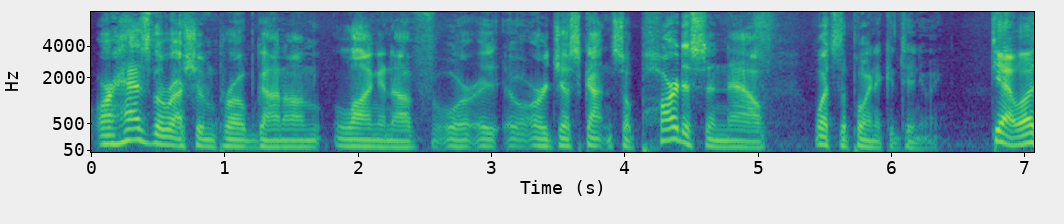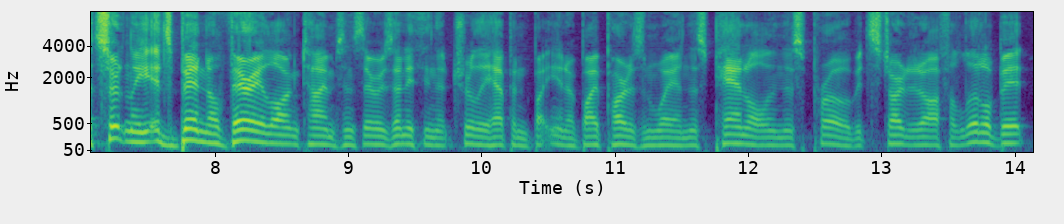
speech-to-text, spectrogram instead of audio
or has the Russian probe gone on long enough, or or just gotten so partisan now? What's the point of continuing? Yeah, well, it's certainly it's been a very long time since there was anything that truly happened, by, in a bipartisan way in this panel in this probe. It started off a little bit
